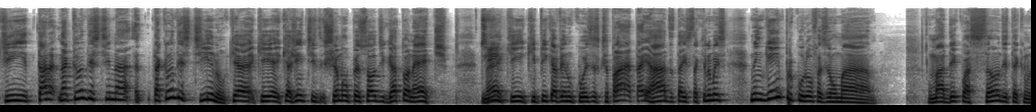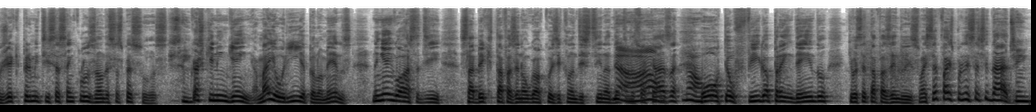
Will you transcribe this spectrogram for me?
que tá na clandestina, tá clandestino, que, é, que, que a gente chama o pessoal de gatonete, né? Sim. Que, que fica vendo coisas que você fala, ah, tá errado, tá isso, tá aquilo, mas ninguém procurou fazer uma, uma adequação de tecnologia que permitisse essa inclusão dessas pessoas. Sim. Porque eu acho que ninguém, a maioria pelo menos, ninguém gosta de saber que está fazendo alguma coisa clandestina dentro da sua Não, casa, não. ou teu filho aprendendo que você está fazendo isso. Mas você faz por necessidade. Sim.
